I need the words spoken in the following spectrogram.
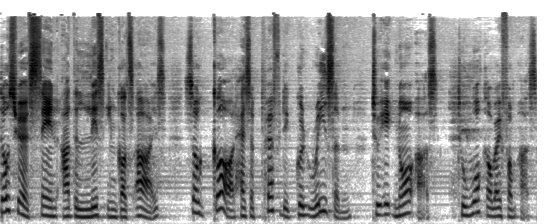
Those who have sinned are the least in God's eyes, so God has a perfectly good reason to ignore us, to walk away from us.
